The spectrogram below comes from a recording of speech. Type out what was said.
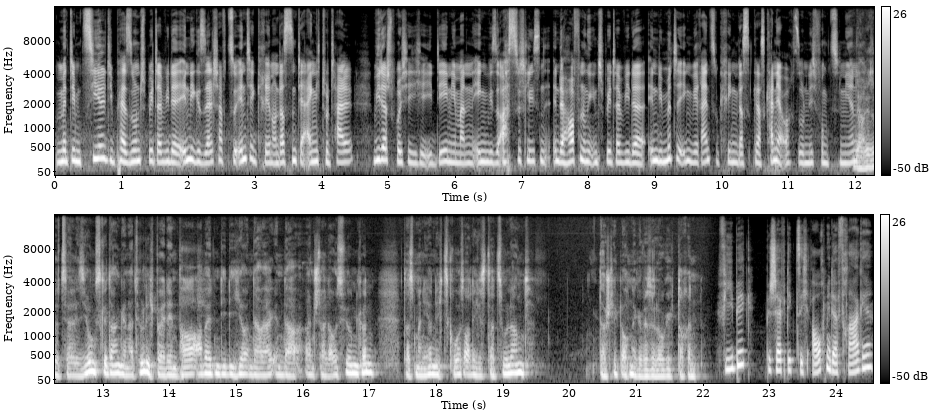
mit dem Ziel, die Person später wieder in die Gesellschaft zu integrieren. Und das sind ja eigentlich total widersprüchliche Ideen, jemanden irgendwie so auszuschließen, in der Hoffnung, ihn später wieder in die Mitte irgendwie reinzukriegen. Das, das kann ja auch so nicht funktionieren. Der Resozialisierungsgedanke natürlich bei den paar Arbeiten, die die hier in der, in der Anstalt ausführen können, dass man hier nichts Großartiges dazulernt, da steckt auch eine gewisse Logik darin. Fiebig beschäftigt sich auch mit der Frage,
